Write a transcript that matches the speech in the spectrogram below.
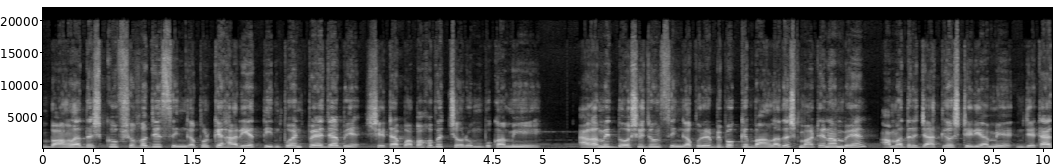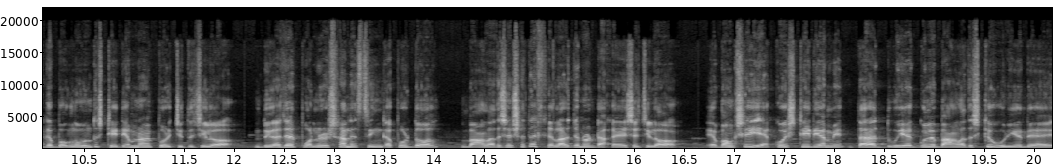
বাংলাদেশ খুব সহজে সিঙ্গাপুরকে হারিয়ে তিন পয়েন্ট পেয়ে যাবে, সেটা বাবা হবে চরম বোকামি। আগামী দশই জুন সিঙ্গাপুরের বিপক্ষে বাংলাদেশ মাঠে নামবে আমাদের জাতীয় স্টেডিয়ামে, যেটা আগে বঙ্গবন্ধু স্টেডিয়াম নামে পরিচিত ছিল। দুই হাজার পনেরো সালে সিঙ্গাপুর দল বাংলাদেশের সাথে খেলার জন্য ঢাকায় এসেছিল এবং সেই একই স্টেডিয়ামে তারা দুই এক গোলে বাংলাদেশকে উড়িয়ে দেয়।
